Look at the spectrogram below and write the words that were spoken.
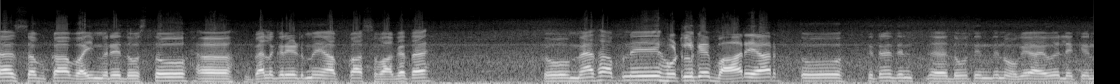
है सबका। भाई, मेरे दोस्तों बेलग्रेड में आपका स्वागत है। तो मैं था अपने होटल के बाहर यार तो कितने दिन दो तीन दिन हो गए आए हुए, लेकिन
